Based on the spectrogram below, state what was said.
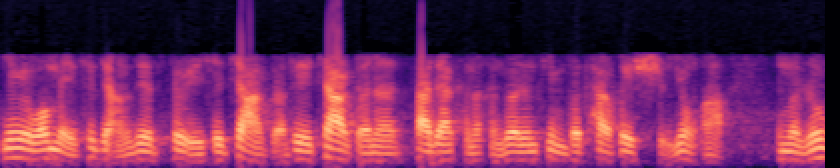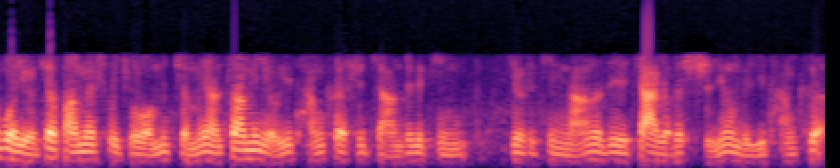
因为我每次讲的这都有一些价格，这些价格呢，大家可能很多人并不太会使用啊。那么如果有这方面诉求，我们怎么样专门有一堂课是讲这个锦，就是锦囊的这些价格的使用的一堂课。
